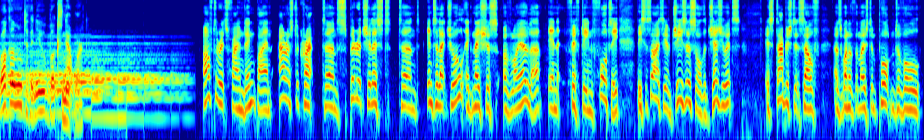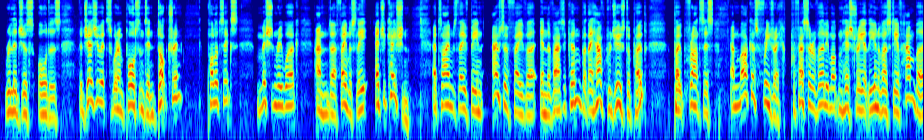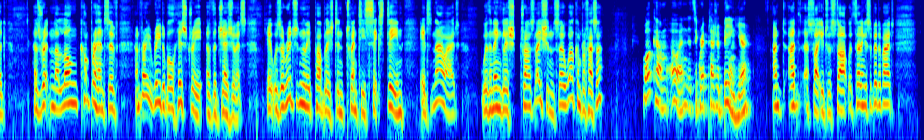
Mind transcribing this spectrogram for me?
Welcome to the New Books Network. After its founding by an aristocrat turned spiritualist turned intellectual, Ignatius of Loyola, in 1540, the Society of Jesus, or the Jesuits, established itself as one of the most important of all religious orders. The Jesuits were important in doctrine, politics, missionary work, and uh, famously, education. At times they've been out of favour in the Vatican, but they have produced a pope. Pope Francis and Markus Friedrich, professor of early modern history at the University of Hamburg, has written a long, comprehensive, and very readable history of the Jesuits. It was originally published in 2016. It's now out with an English translation. So, welcome, Professor. Welcome, Owen. It's a great pleasure being here. And I'd like you to start with telling us a bit about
